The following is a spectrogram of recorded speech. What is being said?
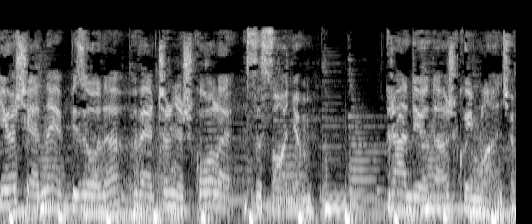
Još jedna epizoda večernje škole sa Sonjom. Radio Daško i Mlađo.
